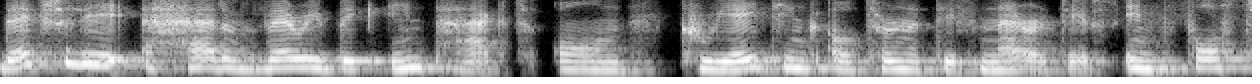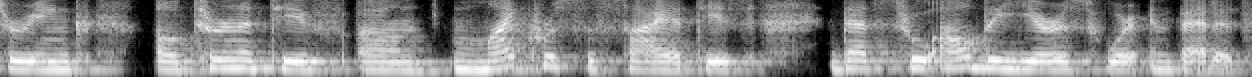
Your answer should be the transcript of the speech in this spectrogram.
they actually had a very big impact on creating alternative narratives, in fostering alternative um, micro societies that throughout the years were embedded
